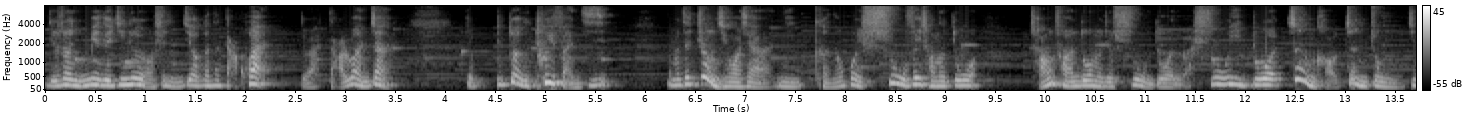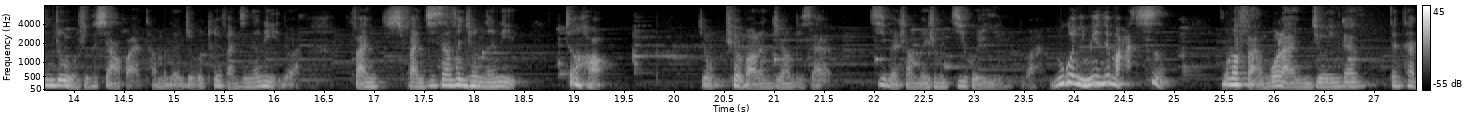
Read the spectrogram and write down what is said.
比如说你面对金州勇士，你就要跟他打快，对吧？打乱战，就不断的推反击。那么在这种情况下，你可能会失误非常的多。长传多嘛，就失误多，对吧？失误一多，正好正中金州勇士的下怀，他们的这个推反击能力，对吧？反反击三分球能力，正好就确保了你这场比赛基本上没什么机会赢，对吧？如果你面对马刺，那么反过来你就应该跟他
